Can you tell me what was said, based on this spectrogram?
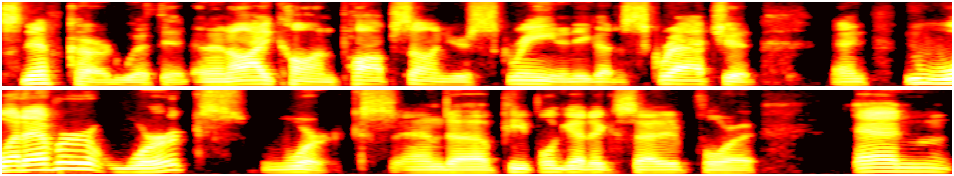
sniff card with it, and an icon pops on your screen, and you got to scratch it, and whatever works works, and uh, people get excited for it, and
